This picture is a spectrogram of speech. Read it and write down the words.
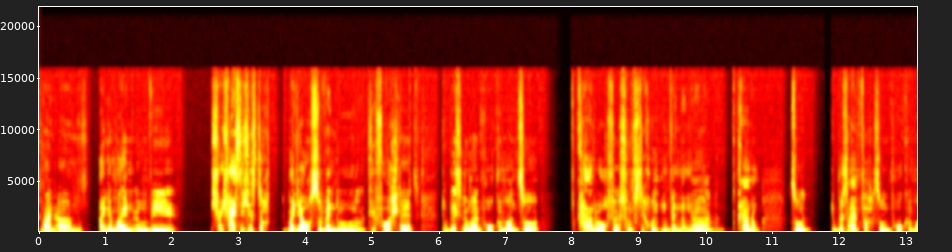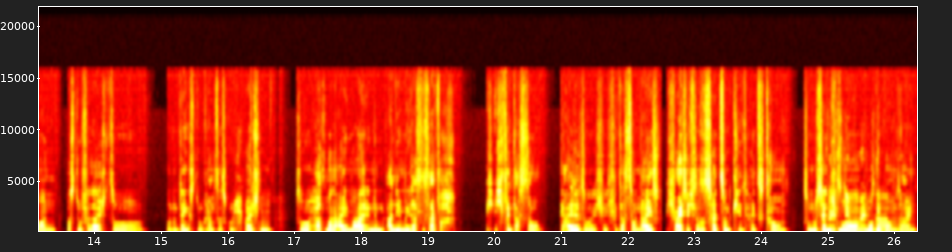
Nein, ähm, allgemein irgendwie, ich, ich weiß nicht, ist doch bei dir auch so, wenn du dir vorstellst, du bist irgendein Pokémon so, keine Ahnung, auch für 5 Sekunden, wenn dann, ne? Keine Ahnung. So, du bist einfach so ein Pokémon, was du vielleicht so, wo du denkst, du kannst es gut sprechen. So, hört man einmal in dem Anime, das ist einfach, ich, ich finde das so geil, so, ich, ich finde das so nice. Ich weiß nicht, das ist halt so ein Kindheitstraum. So muss ja nicht nur Mogelbaum haben. sein.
